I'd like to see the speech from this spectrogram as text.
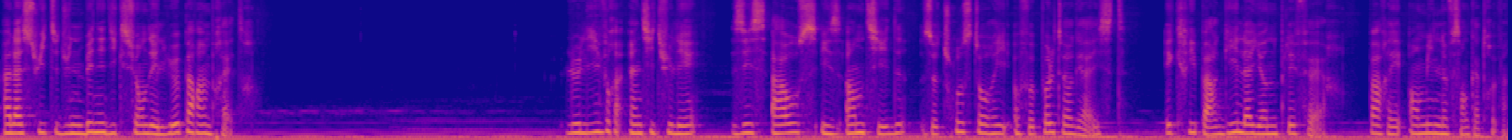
à la suite d'une bénédiction des lieux par un prêtre. Le livre intitulé This House is Haunted, The True Story of a Poltergeist, écrit par Guy Lyon Playfair, paraît en 1980.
